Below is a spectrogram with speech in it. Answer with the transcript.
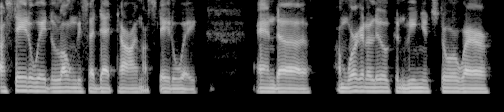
I stayed away the longest at that time. I stayed away. And uh I'm working a little convenience store where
